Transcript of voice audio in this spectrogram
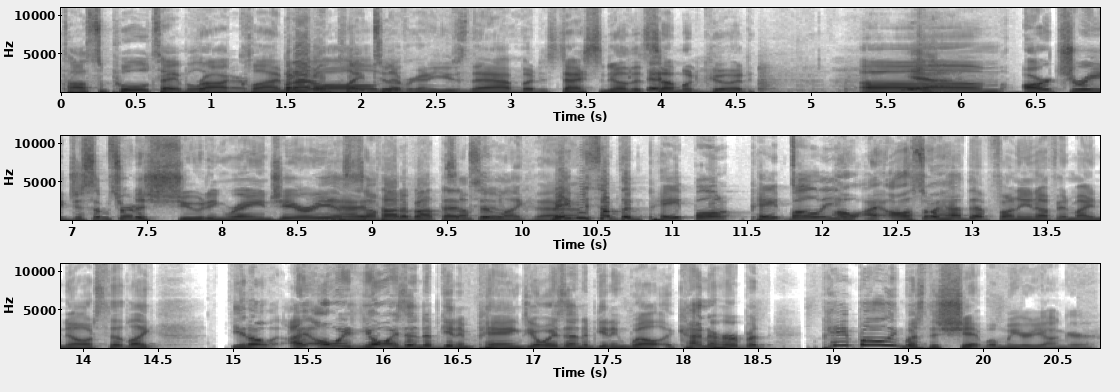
toss a pool table, in rock there. climbing But I don't wall. play too. Never going to use that, but it's nice to know that someone could. Yeah. Um, archery, just some sort of shooting range area. Yeah, I something, thought about that something too. like that. Maybe something paintball, paintball-y. Oh, I also had that funny enough in my notes that like, you know, I always you always end up getting pinged. You always end up getting well. It kind of hurt, but paintballing was the shit when we were younger.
